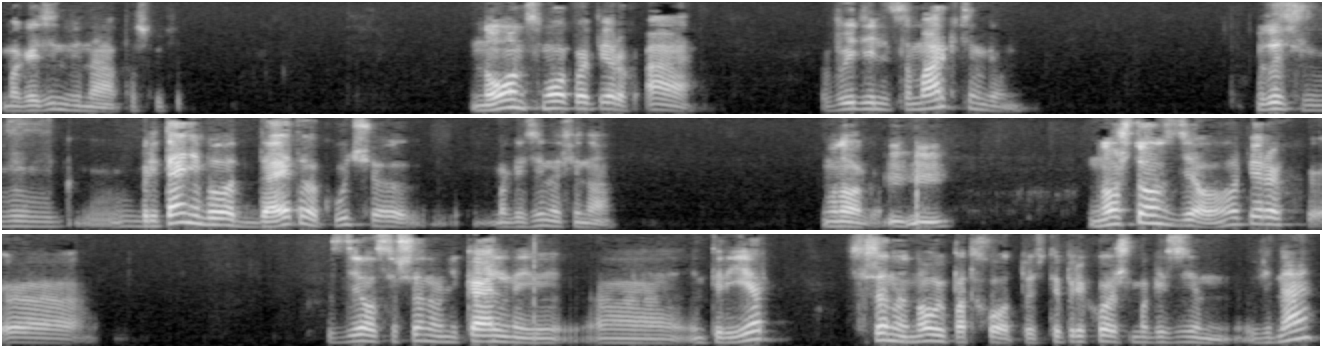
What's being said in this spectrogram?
магазин вина, по сути. Но он смог, во-первых, а, выделиться маркетингом. Ну, то есть в, в Британии было до этого куча магазинов вина. Много. Mm-hmm. Но что он сделал? Ну, во-первых, э, сделал совершенно уникальный э, интерьер, совершенно новый подход. То есть ты приходишь в магазин вина,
